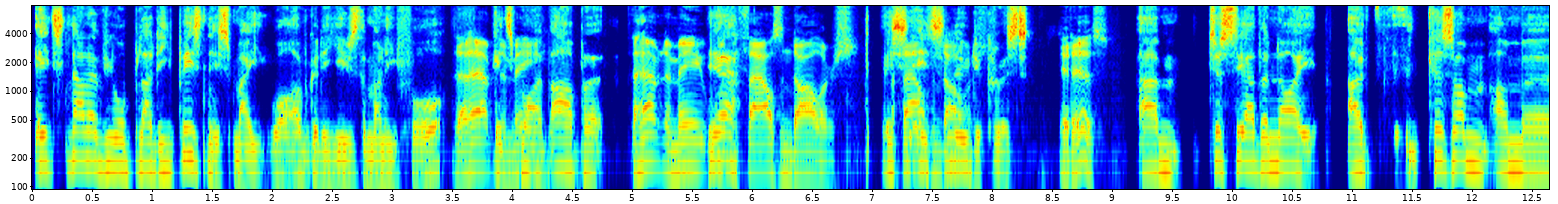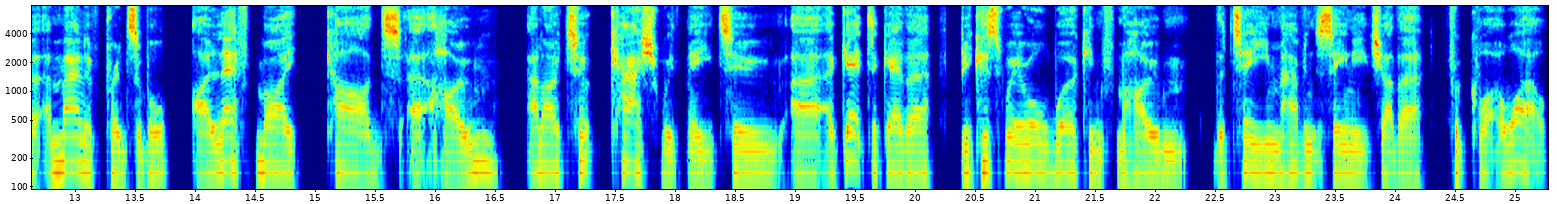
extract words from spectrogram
It's none of your bloody business, mate. What I'm going to use the money for. That happened it's to me. My, oh, but that happened to me Yeah. with a thousand dollars. it's, it's ludicrous. It is. Um, just the other night, because I'm I'm a, a man of principle. I left my cards at home and I took cash with me to uh, a get together because we're all working from home. The team haven't seen each other for quite a while,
